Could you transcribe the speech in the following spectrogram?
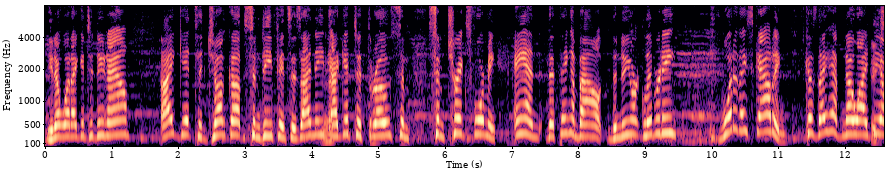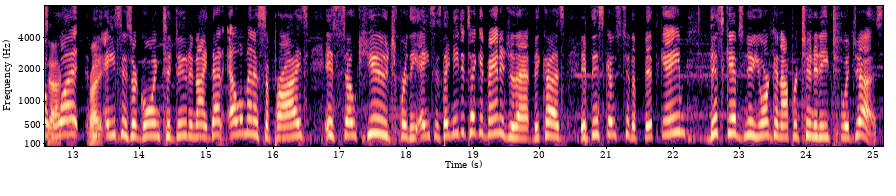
You know what I get to do now? I get to junk up some defenses. I need. I get to throw some some tricks for me. And the thing about the New York Liberty, what are they scouting? Because they have no idea Exactly, what right. the Aces are going to do tonight. That element of surprise is so huge for the Aces. They need to take advantage of that because if this goes to the fifth game, this gives New York an opportunity to adjust.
